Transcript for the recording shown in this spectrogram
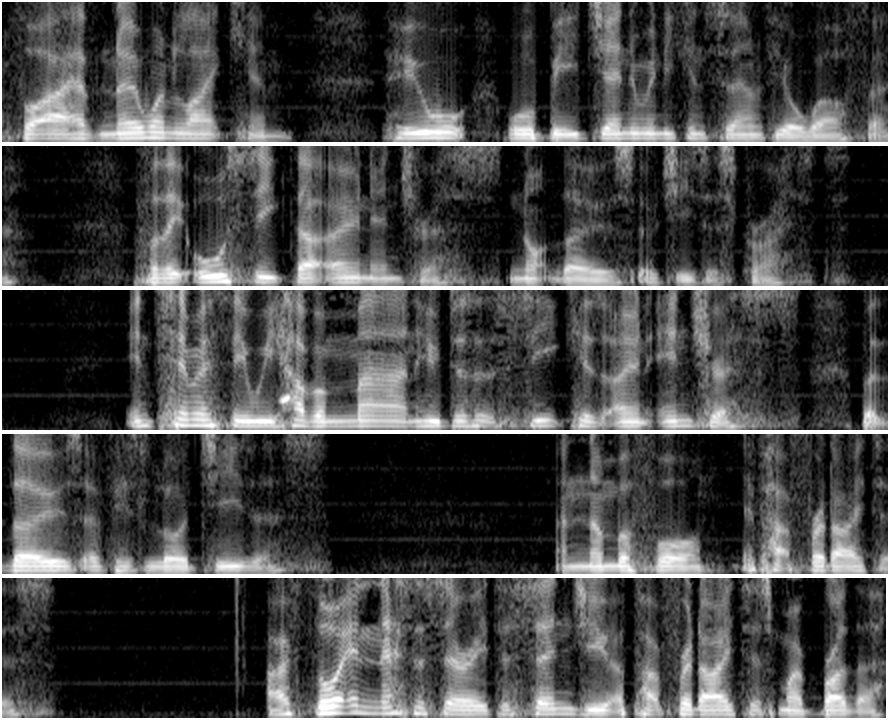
For I have no one like him who will be genuinely concerned for your welfare for they all seek their own interests, not those of Jesus Christ. In Timothy, we have a man who doesn't seek his own interests, but those of his Lord Jesus. And number four, Epaphroditus. I've thought it necessary to send you Epaphroditus, my brother,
